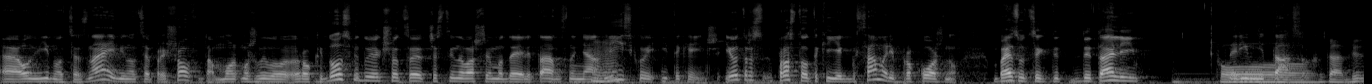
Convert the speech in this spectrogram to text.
Е, Он він оце знає, він оце пройшов. Там можливо роки досвіду, якщо це частина вашої моделі, там знання англійської і таке інше. І от просто такий якби самері про кожну, без оцих деталей. По... На рівні тасок. Да, бі-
